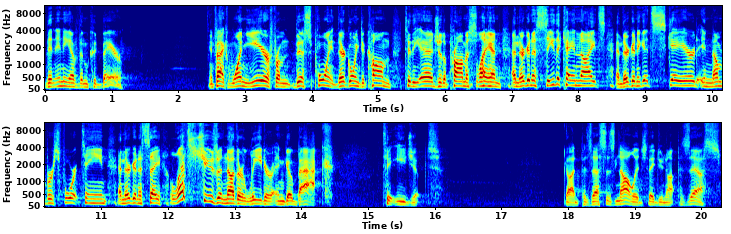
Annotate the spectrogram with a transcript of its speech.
than any of them could bear. In fact, one year from this point, they're going to come to the edge of the promised land and they're going to see the Canaanites and they're going to get scared in Numbers 14 and they're going to say, let's choose another leader and go back to Egypt. God possesses knowledge they do not possess.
